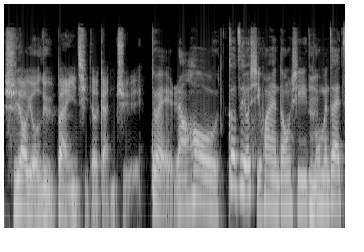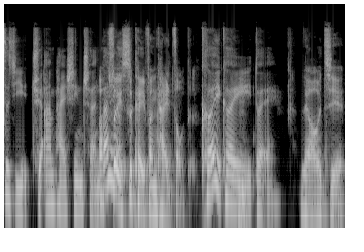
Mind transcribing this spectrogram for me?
需要有旅伴一起的感觉。对，然后各自有喜欢的东西，嗯、我们再自己去安排行程。但是、啊、所以是可以分开走的，可以，可以，嗯、对。了解，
